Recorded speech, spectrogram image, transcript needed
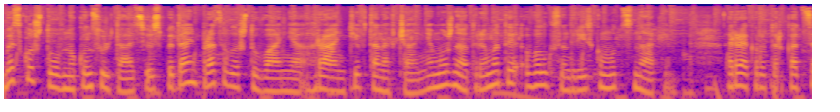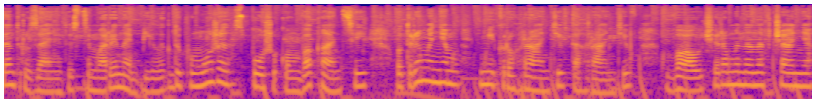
Безкоштовну консультацію з питань працевлаштування, грантів та навчання можна отримати в Олександрійському ЦНАПі. Рекрутерка Центру зайнятості Марина Білик допоможе з пошуком вакансій, отриманням мікрогрантів та грантів, ваучерами на навчання,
